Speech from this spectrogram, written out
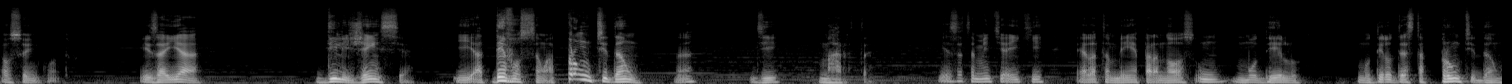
ao seu encontro. Eis aí a diligência e a devoção, a prontidão né, de Marta. E é exatamente aí que ela também é para nós um modelo, modelo desta prontidão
